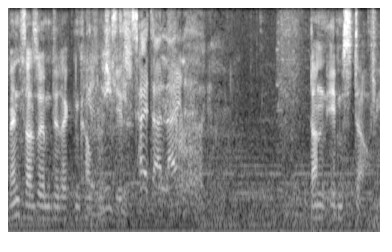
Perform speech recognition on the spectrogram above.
Wenn es also im direkten Kampf nicht geht, dann eben Stealthy.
